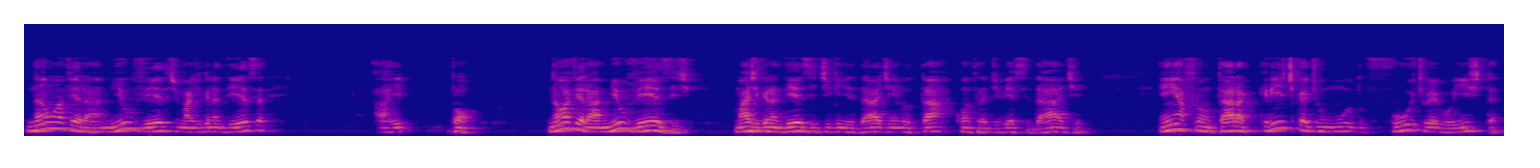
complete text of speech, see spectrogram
não haverá mil vezes mais grandeza. Aí, bom, não haverá mil vezes mais grandeza e dignidade em lutar contra a adversidade, em afrontar a crítica de um mundo fútil e egoísta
